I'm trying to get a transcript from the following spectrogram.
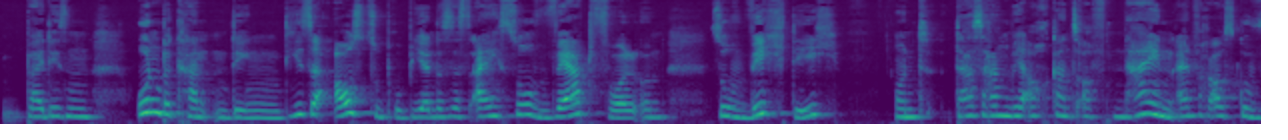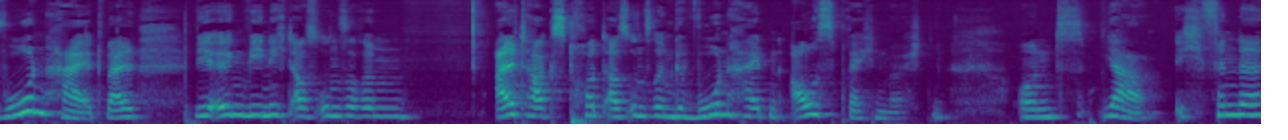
bei diesen unbekannten Dingen, diese auszuprobieren, das ist eigentlich so wertvoll und so wichtig. Und da sagen wir auch ganz oft Nein, einfach aus Gewohnheit, weil wir irgendwie nicht aus unserem Alltagstrott, aus unseren Gewohnheiten ausbrechen möchten. Und ja, ich finde,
